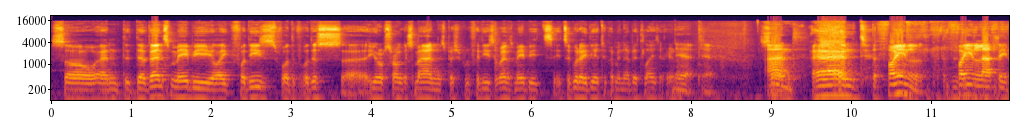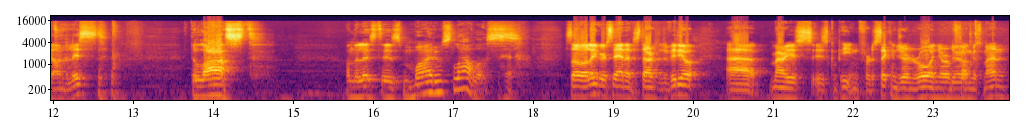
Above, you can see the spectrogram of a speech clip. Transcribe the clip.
So and the, the events maybe like for these for the, for this uh, Europe's strongest man, especially for these events, maybe it's it's a good idea to come in a bit later. You know? Yeah, yeah. So- And and the final, the final athlete on the list. the last on the list is Marius Lalas. So, like we were saying at the start of the video, uh, Marius is competing for the second year in a row in Europe's Yeah. Strongest Man.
